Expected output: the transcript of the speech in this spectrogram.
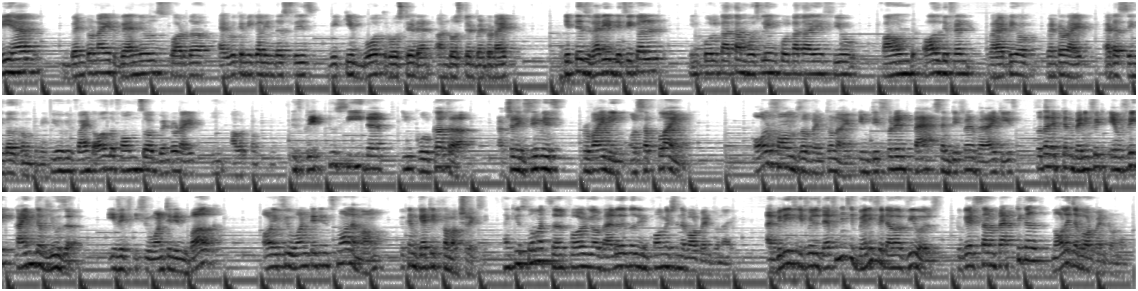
we have bentonite granules for the agrochemical industries we keep both roasted and unroasted bentonite. It is very difficult in Kolkata, mostly in Kolkata, if you found all different variety of bentonite at a single company. You will find all the forms of bentonite in our company. It's great to see that in Kolkata, Akshar Exim is providing or supplying all forms of bentonite in different packs and different varieties so that it can benefit every kind of user. If, if you want it in bulk or if you want it in small amount, you can get it from Akshar Exim. Thank you so much, sir, for your valuable information about bentonite. I believe it will definitely benefit our viewers to get some practical knowledge about bentonite.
